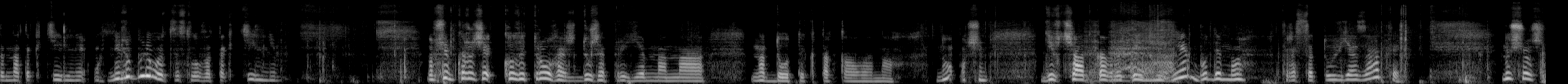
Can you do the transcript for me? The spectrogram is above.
на тактильні. Ой, не люблю це слово тактильні. В общем, коротше, коли трогаєш, дуже приємна на, на дотик така вона. Ну, в общем, дівчатка в родині є, будемо красоту в'язати. Ну що ж,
